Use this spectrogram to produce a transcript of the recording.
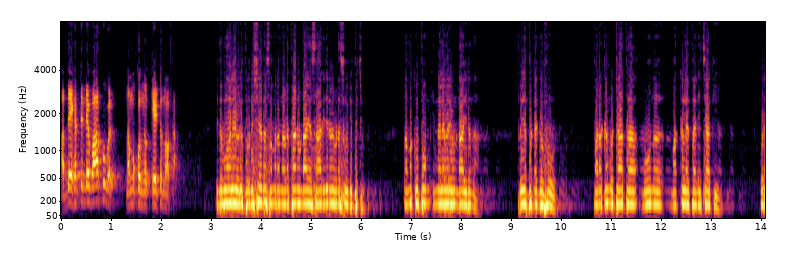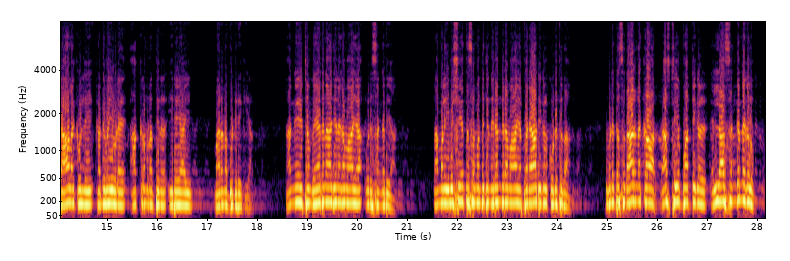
അദ്ദേഹത്തിന്റെ വാക്കുകൾ നമുക്കൊന്ന് കേട്ടു നോക്കാം. ഇതുപോലെ ഒരു പ്രതിഷേധ സമരം നടത്താനുണ്ടായ സാഹചര്യം ഇവിടെ സൂചിപ്പിച്ചു. നമുക്കൊപ്പം ഇന്നലെ വരെ ഉണ്ടായിരുന്ന പ്രിയപ്പെട്ട ഗഫൂർ പറക്കമുറ്റാത്ത മൂന്ന് മക്കളെ തനിച്ചാക്കി ഒരാളെ കൊല്ലി കടുവയുടെ ആക്രമണത്തിന് ഇരയായി മരണപ്പെട്ടിരിക്കുകയാണ്. അങ്ങേയറ്റം വേദനാജനകമായ ഒരു സംഗതിയാണ്. നമ്മൾ ഈ വിഷയത്തെ സംബന്ധിച്ച് നിരന്തരമായ പരാതികൾ കൊടുത്തതാണ്. ഇവിടുത്തെ സാധാരണക്കാർ രാഷ്ട്രീയ പാർട്ടികൾ എല്ലാ സംഘടനകളും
